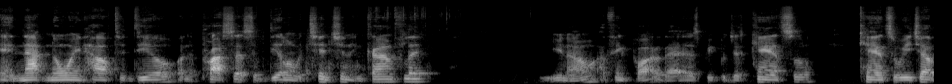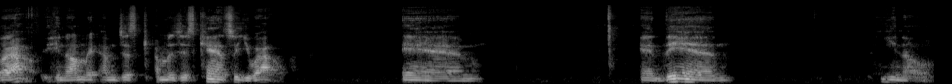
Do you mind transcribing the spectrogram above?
and not knowing how to deal on the process of dealing with tension and conflict, you know, I think part of that is people just cancel, cancel each other out. You know, I'm, I'm just, I'm gonna just cancel you out. And and then you know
